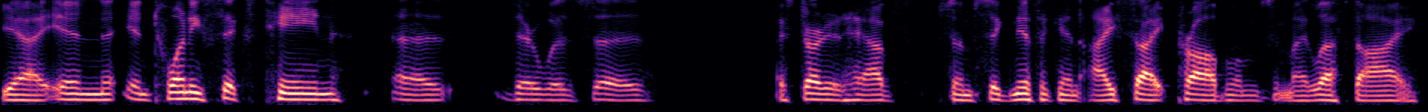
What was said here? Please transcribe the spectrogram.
yeah. In in 2016, uh, there was uh, I started to have some significant eyesight problems in my left eye.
